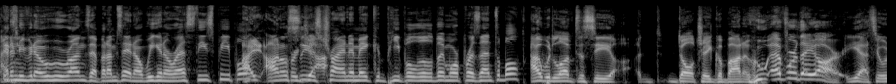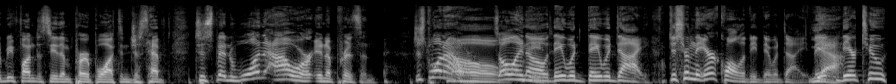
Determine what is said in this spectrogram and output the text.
I don't even know who runs that, but I'm saying, are we gonna arrest these people? I- honestly, for just I- trying to make people a little bit more presentable. I would love to see uh, Dolce Gabbana, whoever they are. Yes, it would be fun to see them perp walked and just have to spend one hour in a prison. Just one hour. That's all I no, need. they would they would die just from the air quality. They would die. They, Yeah. they're too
